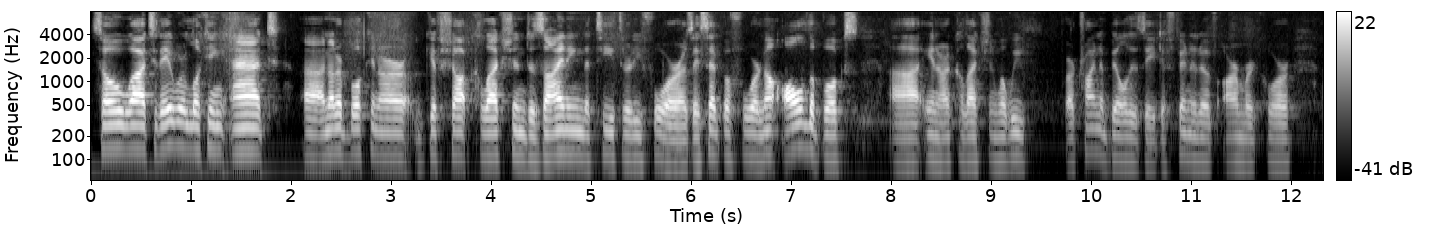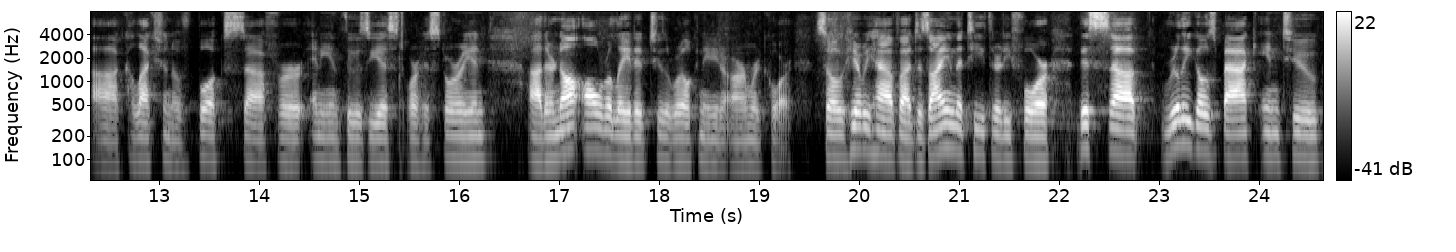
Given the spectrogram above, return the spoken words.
So uh, today we're looking at uh, another book in our gift shop collection, Designing the T-34. As I said before, not all the books uh, in our collection, what we are trying to build is a definitive Armored Corps uh, collection of books uh, for any enthusiast or historian. Uh, they're not all related to the Royal Canadian Armored Corps. So here we have uh, Designing the T-34. This uh, really goes back into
